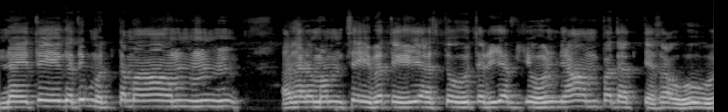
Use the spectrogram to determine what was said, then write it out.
नैते गतिमुत्तमा अधर्मम सेवते यस्तु तिर्योन्याम पतत्यसौ।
